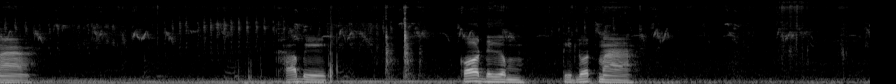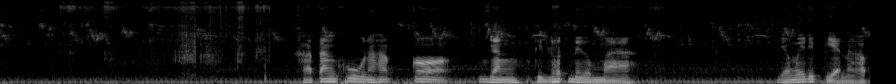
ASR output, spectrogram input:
มาขาเบรกก็เดิม ติดรถมา ขาตั้งคู่นะครับ ก็ยังติดรถเดิมมา ยังไม่ได้เปลี่ยนนะครับ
